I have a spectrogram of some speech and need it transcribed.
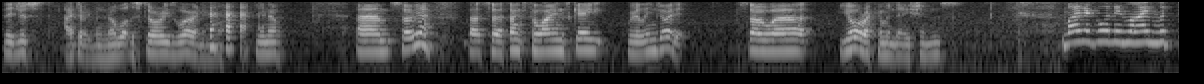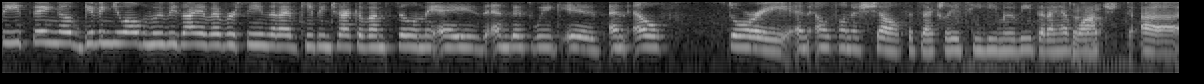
They just I don't even know what the stories were anymore. you know. Um, so yeah, that's uh, thanks to Lionsgate. Really enjoyed it. So uh, your recommendations? Mine are going in line with the thing of giving you all the movies I have ever seen that I'm keeping track of. I'm still in the A's, and this week is An Elf's Story, An Elf on a Shelf. It's actually a TV movie that I have Done. watched uh,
